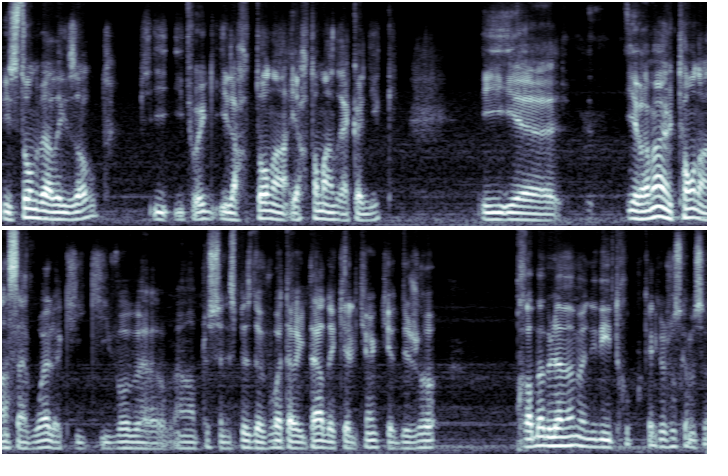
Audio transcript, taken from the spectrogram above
il se tourne vers les autres il, il, retourne en, il retombe en draconique. Et euh, il y a vraiment un ton dans sa voix qui, va vers, en plus une espèce de voix autoritaire de quelqu'un qui a déjà probablement mené des troupes, quelque chose comme ça.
